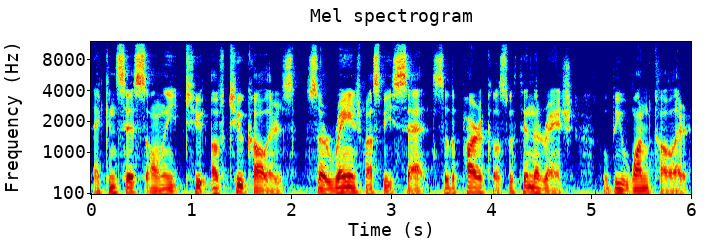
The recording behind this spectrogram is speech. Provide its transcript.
that consists only two, of two colors, so a range must be set so the particles within the range will be one color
